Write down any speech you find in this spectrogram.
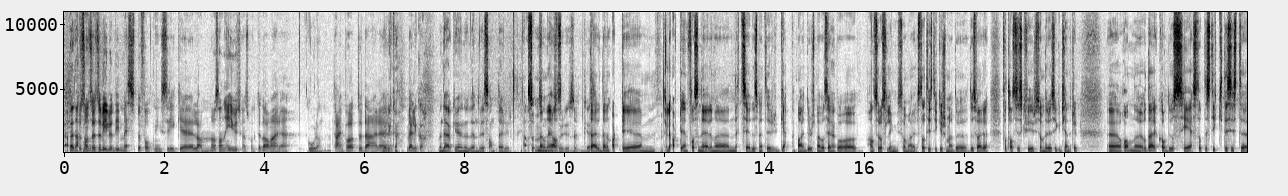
Er Så sånn sett så vil jo de mest befolkningsrike landene og sånn i utgangspunktet da være gode tegn på at det er eh, Vellykka. vellykka. Men det er jo ikke nødvendigvis sant, heller. Ja, altså, men ja, altså, det, er, det er en artig Eller artig, en fascinerende nettside som heter Gapminder, som er basert Ja. på Hans Rosling, som er statistiker, som er død, dessverre. Fantastisk fyr, som dere sikkert kjenner til. Uh, han, og der kan du jo se statistikk de siste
